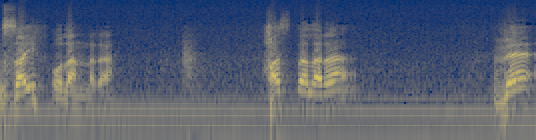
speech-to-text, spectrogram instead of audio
Zayıf olanlara, hastalara ve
